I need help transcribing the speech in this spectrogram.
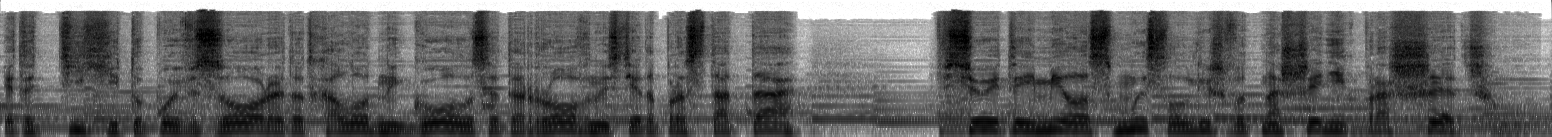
этот тихий тупой взор, этот холодный голос, эта ровность, эта простота, все это имело смысл лишь в отношении к прошедшему,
